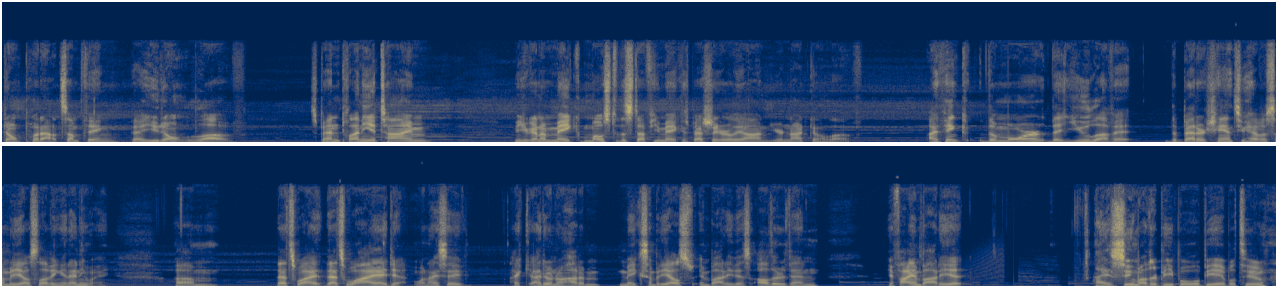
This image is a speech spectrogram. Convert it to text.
don't put out something that you don't love. Spend plenty of time you're going to make most of the stuff you make especially early on you're not going to love i think the more that you love it the better chance you have of somebody else loving it anyway um, that's why that's why i when i say I, I don't know how to make somebody else embody this other than if i embody it i assume other people will be able to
